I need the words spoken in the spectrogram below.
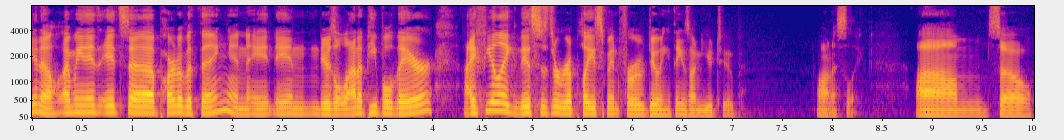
you know, I mean, it, it's uh, part of a thing, and and and there's a lot of people there. I feel like this is the replacement for doing things on YouTube, honestly. Um, so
